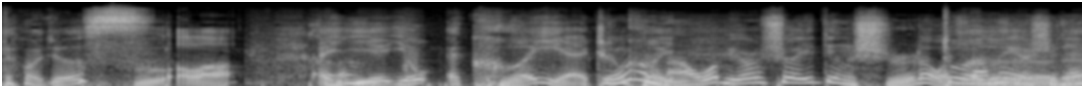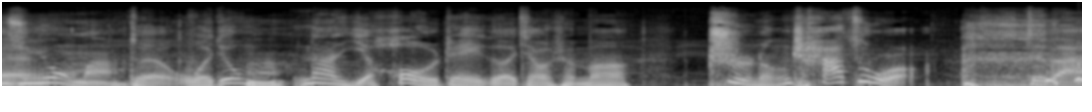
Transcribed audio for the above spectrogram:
但我觉得死了。哎，也有哎，可以，真可能，我比如设一定时的，我对知道那个时间去用嘛。对，我就嗯那以后这个叫什么智能插座，对吧？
